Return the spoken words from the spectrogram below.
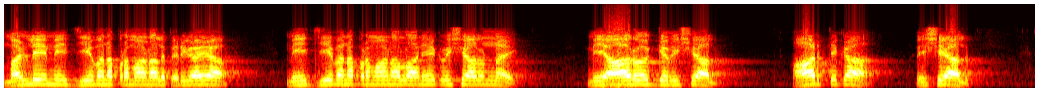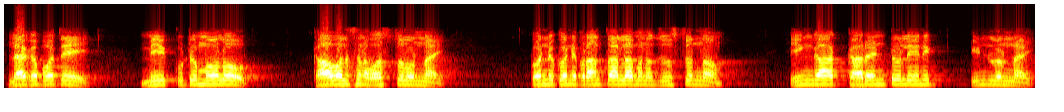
మళ్ళీ మీ జీవన ప్రమాణాలు పెరిగాయా? మీ జీవన ప్రమాణాల్లో అనేక విషయాలు ఉన్నాయి మీ ఆరోగ్య విషయాలు ఆర్థిక విషయాలు లేకపోతే మీ కుటుంబంలో కావలసిన వస్తువులు ఉన్నాయి. కొన్ని కొన్ని ప్రాంతాల్లో మనం చూస్తున్నాం ఇంకా కరెంటు లేని ఇండ్లున్నాయి.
